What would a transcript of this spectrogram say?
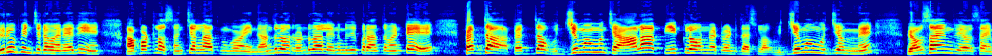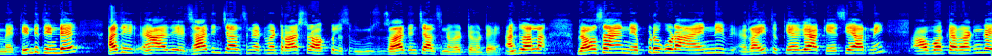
నిరూపించడం అనేది అప్పట్లో సంచలనాత్మకమైంది. అందులో రెండు వేల ఎనిమిది ప్రాంతం అంటే పెద్ద పెద్ద ఉద్యమం చాలా పీక్లో ఉన్నటువంటి దశలో. ఉద్యమం ఉద్యమమే వ్యవసాయం వ్యవసాయమే. తిండి తిండే అది అది సాధించాల్సినటువంటి రాష్ట్ర హక్కులు సాధించాల్సినటువంటి అందువల్ల వ్యవసాయాన్ని ఎప్పుడు కూడా ఆయన్ని రైతు కేగా కేసీఆర్ని ఒక రకంగా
